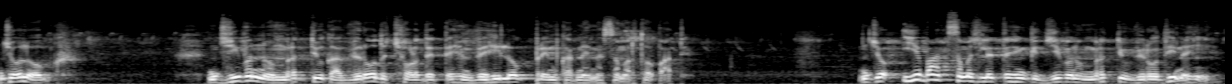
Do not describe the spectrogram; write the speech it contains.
जो लोग जीवन और मृत्यु का विरोध छोड़ देते हैं वही लोग प्रेम करने में समर्थ हो पाते। जो ये बात समझ लेते हैं कि जीवन और मृत्यु विरोधी नहीं है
